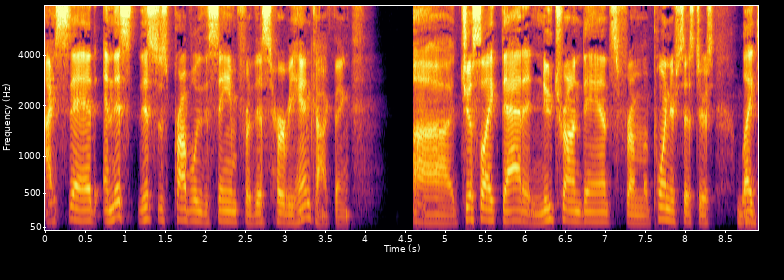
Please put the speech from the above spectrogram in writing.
I said, and this this is probably the same for this Herbie Hancock thing. Uh, just like that and Neutron Dance from Pointer Sisters. Like,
